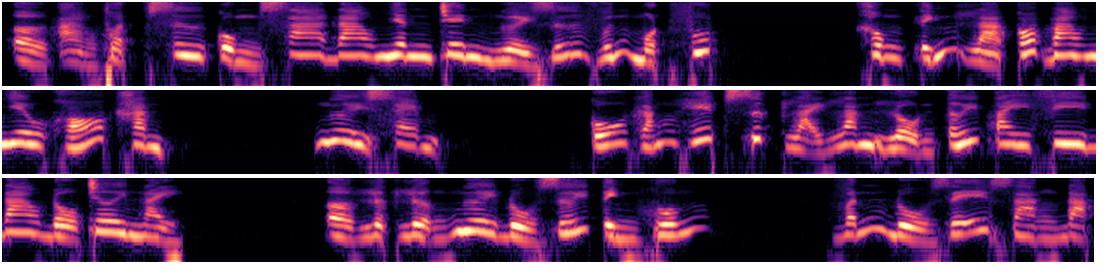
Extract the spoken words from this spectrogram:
Ở ảo thuật sư cùng xa đao nhân trên người giữ vững một phút. Không tính là có bao nhiêu khó khăn. Ngươi xem. Cố gắng hết sức lại lăn lộn tới tay phi đao đồ chơi này. Ở lực lượng ngươi đủ dưới tình huống. Vẫn đủ dễ dàng đạt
